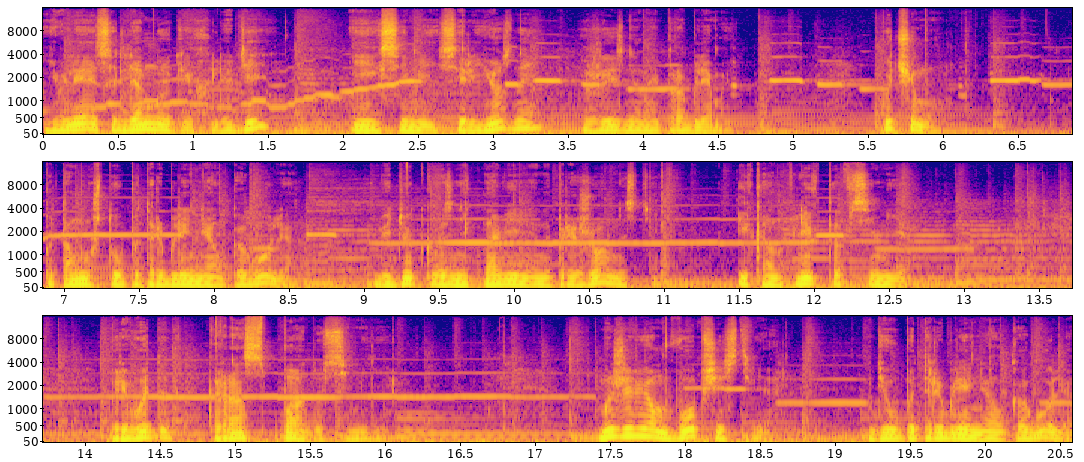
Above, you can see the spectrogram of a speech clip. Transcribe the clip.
является для многих людей и их семей серьезной жизненной проблемой. Почему? Потому что употребление алкоголя ведет к возникновению напряженности и конфликтов в семье, приводит к распаду семьи. Мы живем в обществе, где употребление алкоголя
